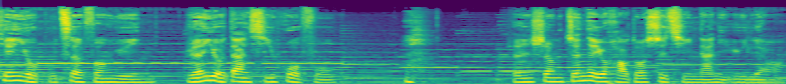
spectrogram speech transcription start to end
天有不测风云，人有旦夕祸福。啊。人生真的有好多事情难以预料啊！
